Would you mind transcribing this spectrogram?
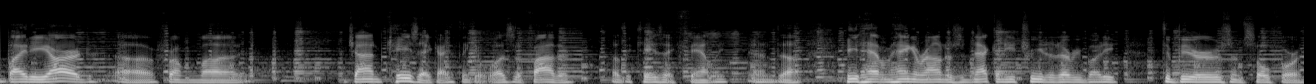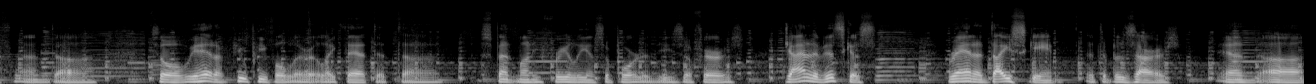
by the yard uh, from uh, John Kazak, I think it was, the father of the Kazak family. And uh, he'd have them hang around his neck and he treated everybody to beers and so forth. And uh, so we had a few people there like that that uh, spent money freely and supported these affairs. John Levitskas ran a dice game at the bazaars and uh,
